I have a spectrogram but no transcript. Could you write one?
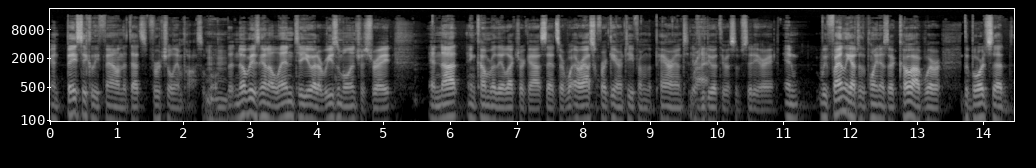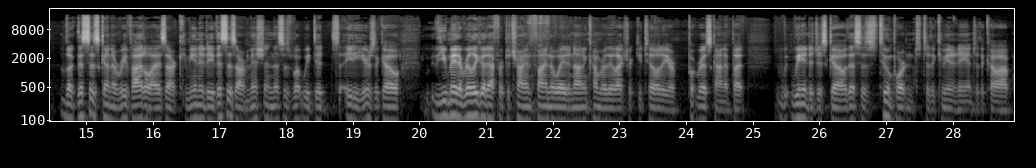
and basically found that that's virtually impossible. Mm-hmm. That nobody's going to lend to you at a reasonable interest rate and not encumber the electric assets or, or ask for a guarantee from the parent if right. you do it through a subsidiary. And we finally got to the point as a co-op where the board said, look, this is going to revitalize our community. This is our mission. This is what we did 80 years ago. You made a really good effort to try and find a way to not encumber the electric utility or put risk on it, but we need to just go. This is too important to the community and to the co-op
